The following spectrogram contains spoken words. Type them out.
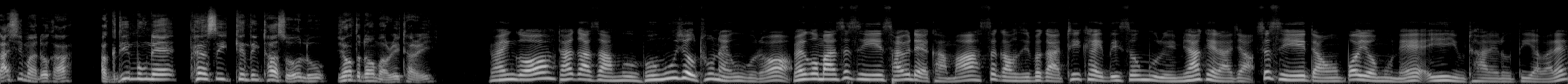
လာရှိမှာတော့ခါအဂဒီမှုနဲ့ဖန်စီထင်းထင်းထဆိုလို့ရောင်းတော်မှာရိထားရီလွိုင်းကောဓာတ်ကစားမှုဘုံမှုရုပ်ထုံးနိုင်ဦးကိုတော့လွိုင်းကောမှာစစ်စင်ရေးဆောင်ရွက်တဲ့အခါမှာစက်ကောင်စီဘက်ကထိခိုက်သေးဆုံးမှုတွေများခဲ့တာကြောင့်စစ်စင်ရေးတောင်ပေါ့လျော်မှုနဲ့အေးအေးယူထားတယ်လို့သိရပါတယ်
